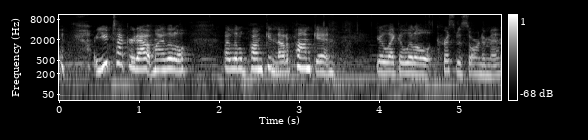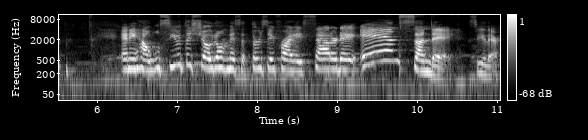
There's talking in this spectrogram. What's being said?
are you tuckered out, my little, my little pumpkin? Not a pumpkin. You're like a little Christmas ornament. Anyhow, we'll see you at the show. Don't miss it. Thursday, Friday, Saturday, and Sunday. See you there.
